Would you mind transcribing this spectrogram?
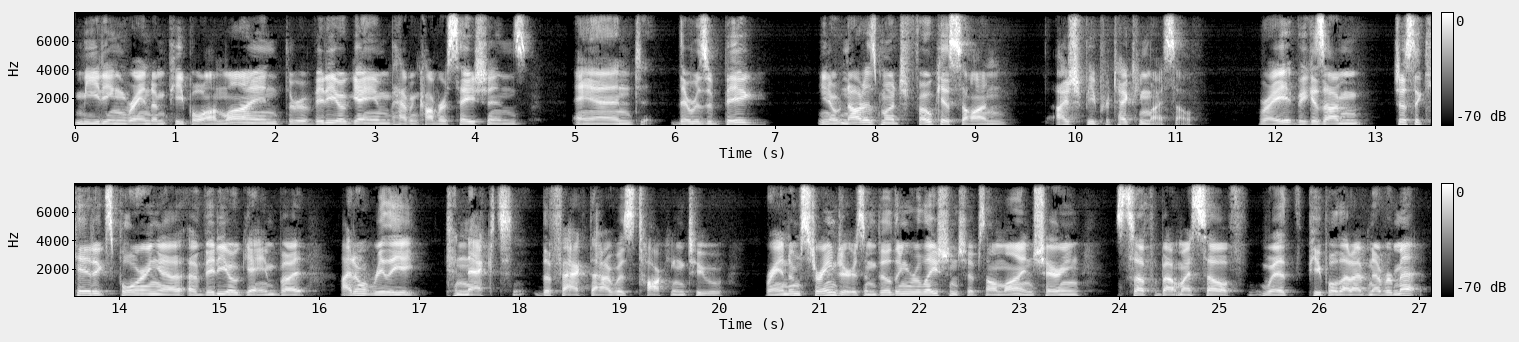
meeting random people online through a video game, having conversations. And there was a big, you know, not as much focus on I should be protecting myself, right? Because I'm just a kid exploring a, a video game, but I don't really connect the fact that I was talking to random strangers and building relationships online, sharing stuff about myself with people that I've never met.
